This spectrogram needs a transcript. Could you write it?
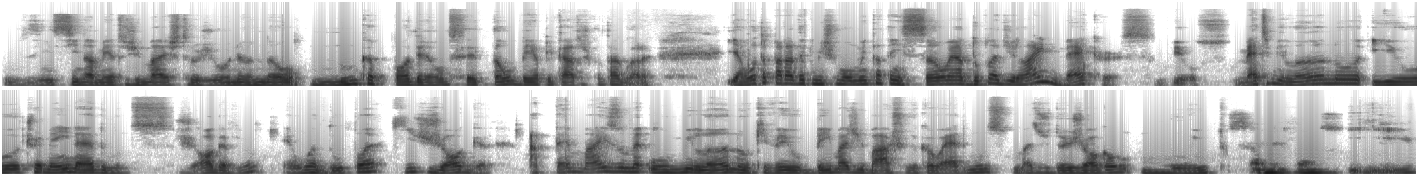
Os ensinamentos de Maestro Júnior não nunca poderão ser tão bem aplicados quanto agora. E a outra parada que me chamou muita atenção é a dupla de linebackers Bills. Matt Milano e o Tremaine Edmonds. Joga, viu? É uma dupla que joga. Até mais o, o Milano, que veio bem mais de baixo do que o Edmonds, mas os dois jogam muito. São muito bons. E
